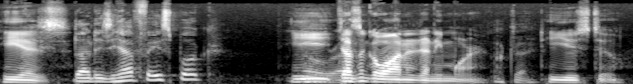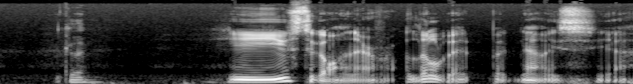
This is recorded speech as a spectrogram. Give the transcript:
He is. Now, does he have Facebook? He No, right? doesn't go on it anymore. Okay. He used to. Okay. He used to go on there a little bit, but now he's yeah.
